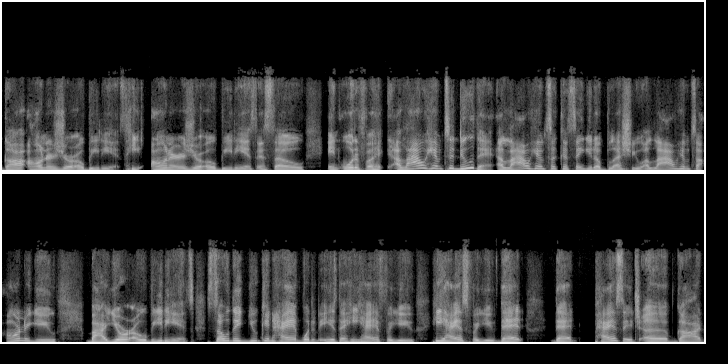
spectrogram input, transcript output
God honors your obedience. He honors your obedience. And so, in order for allow him to do that, allow him to continue to bless you, allow him to honor you by your obedience so that you can have what it is that he had for you. He has for you. That that passage of God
